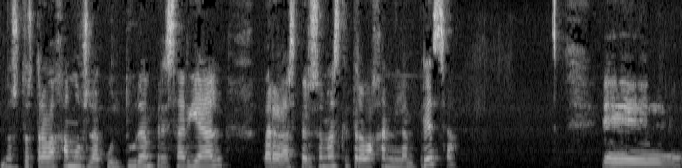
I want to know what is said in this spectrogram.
Nosotros trabajamos la cultura empresarial para las personas que trabajan en la empresa. Eh,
